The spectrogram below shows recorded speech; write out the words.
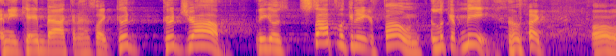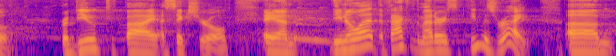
and he came back and I was like, good, good job. And he goes, stop looking at your phone and look at me. I'm like, oh, rebuked by a six-year-old. And you know what? The fact of the matter is, he was right. Um,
